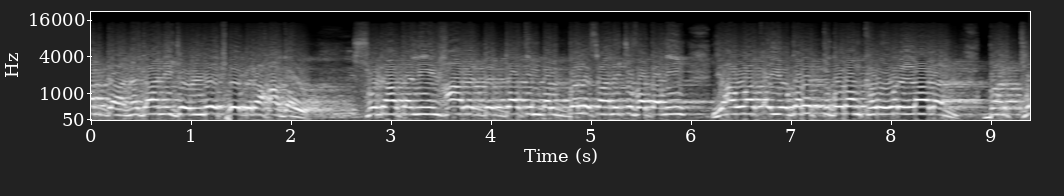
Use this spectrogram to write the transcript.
ابدا، نگا نی جول لے کے براہ داو سوداتانی حالت دداتیم بل بل سانی چفتانی یا واقعیو گرت گران کھو واللالن بارتو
